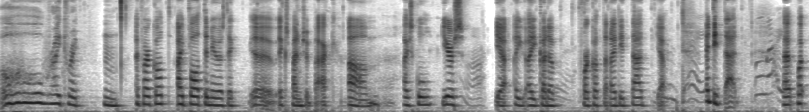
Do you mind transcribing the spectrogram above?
Oh, right, right. Mm. I forgot. I bought the newest uh, expansion pack. Um, high school years. Yeah, I I gotta forgot that I did that. Yeah, I did that. Uh, what?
